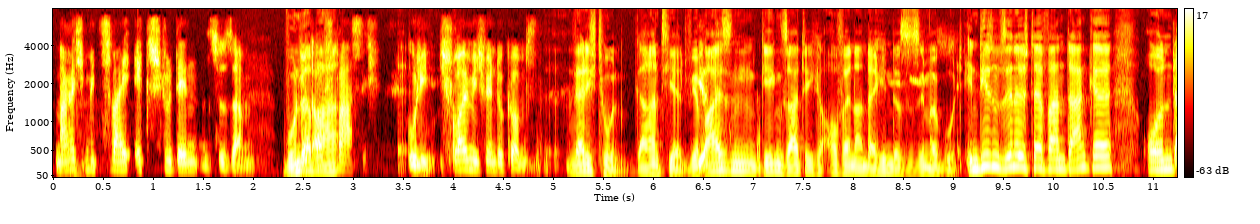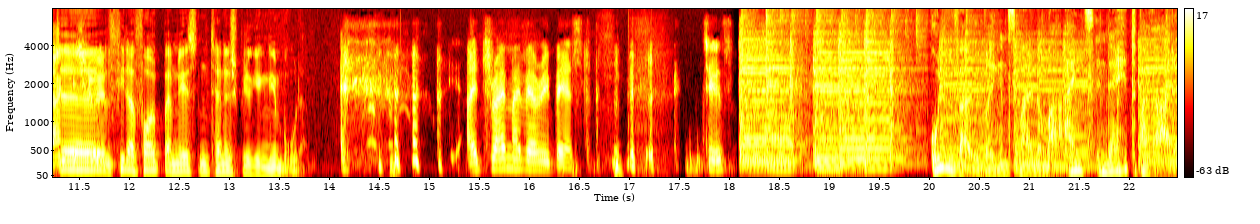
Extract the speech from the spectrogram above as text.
mache ich mit zwei Ex-Studenten zusammen. Wunderbar. Wird auch spaßig. Uli, ich freue mich, wenn du kommst. Werde ich tun, garantiert. Wir ja. weisen gegenseitig aufeinander hin, das ist immer gut. In diesem Sinne, Stefan, danke und äh, viel Erfolg beim nächsten Tennisspiel gegen den Bruder. I try my very best. Tschüss. Uli war übrigens mal Nummer eins in der Hitparade.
